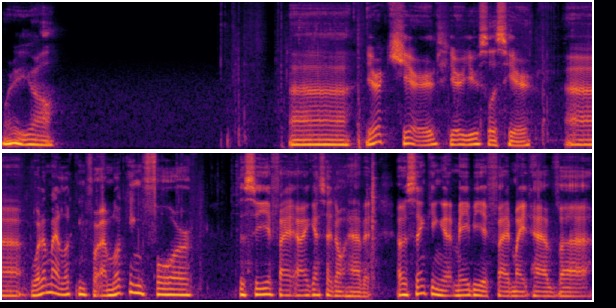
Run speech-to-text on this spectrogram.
Where are you all? Uh, you're cured. You're useless here. Uh, what am I looking for? I'm looking for to see if I, I guess I don't have it. I was thinking that maybe if I might have, uh,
